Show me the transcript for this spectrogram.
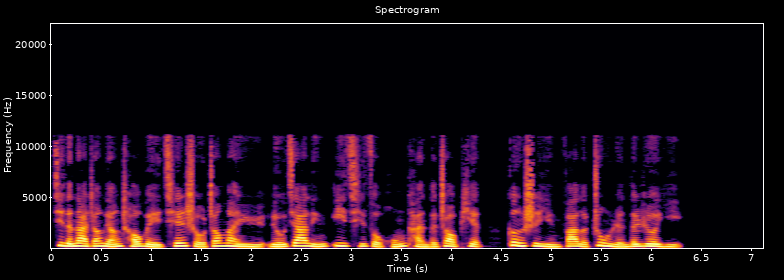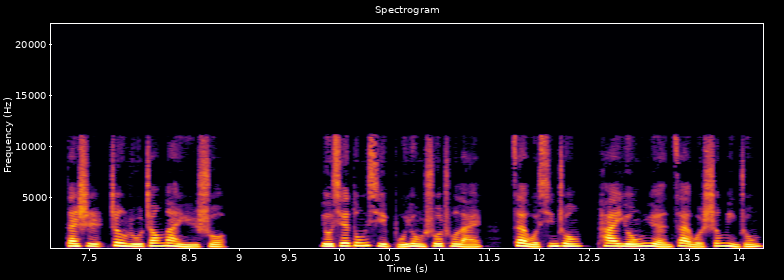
记得那张梁朝伟牵手张曼玉、刘嘉玲一起走红毯的照片，更是引发了众人的热议。但是，正如张曼玉说：“有些东西不用说出来，在我心中，他永远在我生命中。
